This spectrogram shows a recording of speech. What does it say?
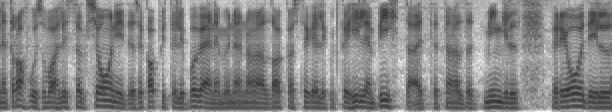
need rahvusvahelised sanktsioonid ja see kapitali põgenemine nii-öelda hakkas tegelikult ka hiljem pihta, et, et nii-öelda, et mingil perioodil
